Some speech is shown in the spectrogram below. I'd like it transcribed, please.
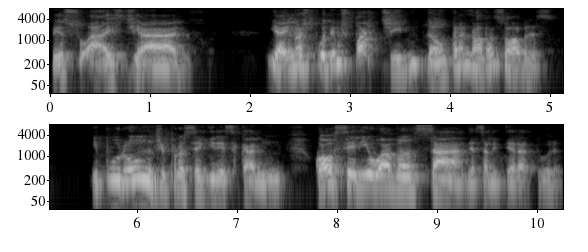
pessoais diários. E aí nós podemos partir, então, para novas obras. E por onde prosseguir esse caminho? Qual seria o avançar dessa literatura?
